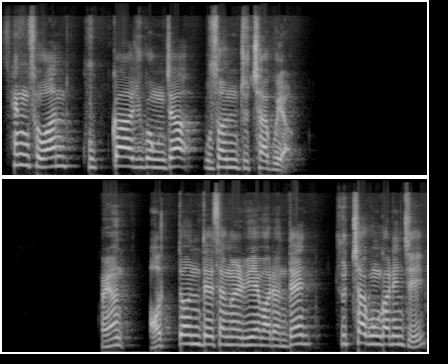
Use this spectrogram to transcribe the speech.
생소한 국가유공자 우선주차구역. 과연 어떤 대상을 위해 마련된 주차 공간인지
